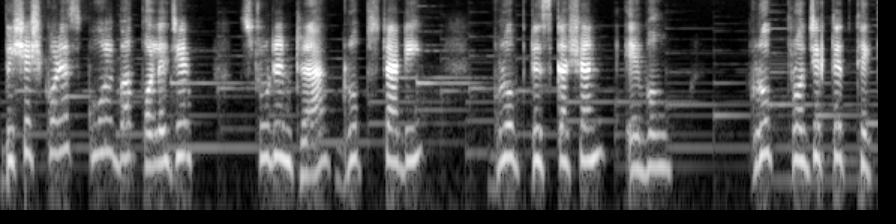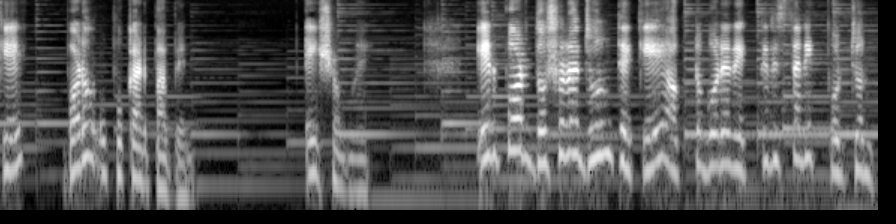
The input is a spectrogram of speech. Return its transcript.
বিশেষ করে স্কুল বা কলেজের স্টুডেন্টরা গ্রুপ স্টাডি গ্রুপ ডিসকাশন এবং গ্রুপ প্রজেক্টের থেকে বড় উপকার পাবেন এই সময়। এরপর দোসরা জুন থেকে অক্টোবরের একত্রিশ তারিখ পর্যন্ত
